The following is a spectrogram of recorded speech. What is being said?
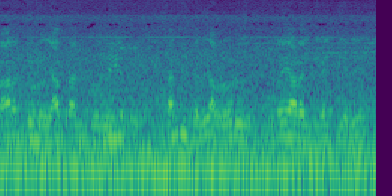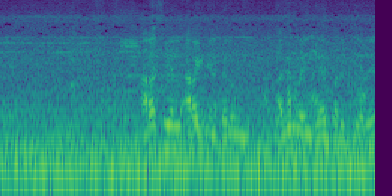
பாரத் ஜோடோ யாத்ராவின் போது சந்தித்தது அவரோடு உரையாடல் நிகழ்த்தியது. அரசியல் அரங்கில் பெரும் அதிர்வை ஏற்படுத்தியது.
